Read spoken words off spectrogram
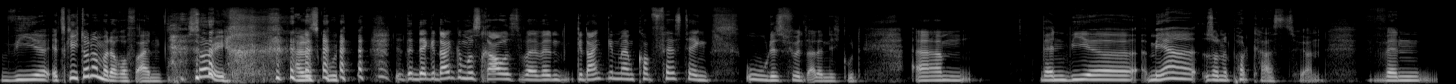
wir. Jetzt gehe ich doch nochmal darauf ein. Sorry. Alles gut. Der Gedanke muss raus, weil wenn Gedanken in meinem Kopf festhängen, uh, das führt uns alle nicht gut. Ähm, wenn wir mehr so eine Podcasts hören, wenn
